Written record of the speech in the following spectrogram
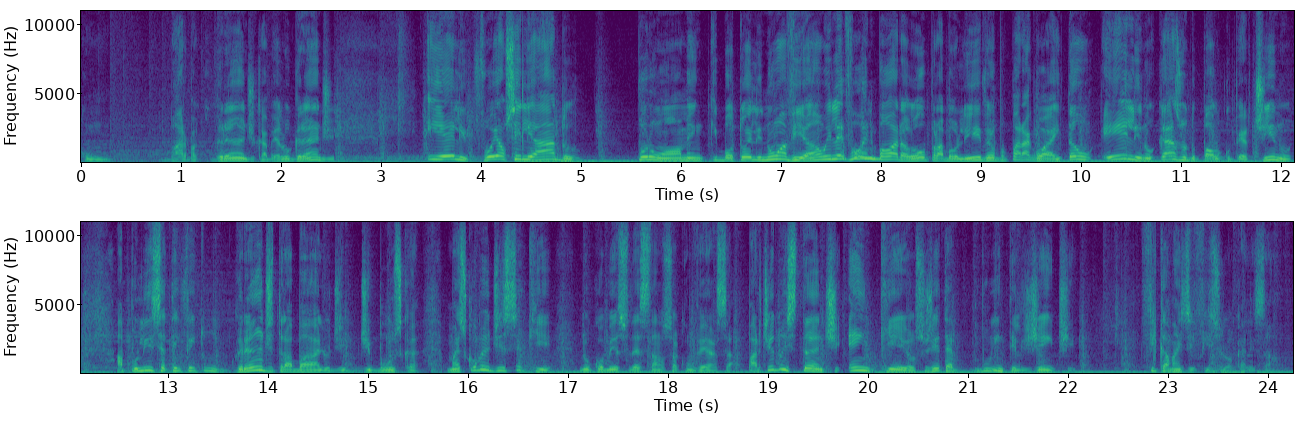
com barba grande, cabelo grande, e ele foi auxiliado por um homem que botou ele num avião e levou ele embora, ou para Bolívia ou para o Paraguai. Então, ele, no caso do Paulo Cupertino, a polícia tem feito um grande trabalho de, de busca. Mas, como eu disse aqui no começo dessa nossa conversa, a partir do instante em que o sujeito é inteligente, fica mais difícil localizá-lo.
